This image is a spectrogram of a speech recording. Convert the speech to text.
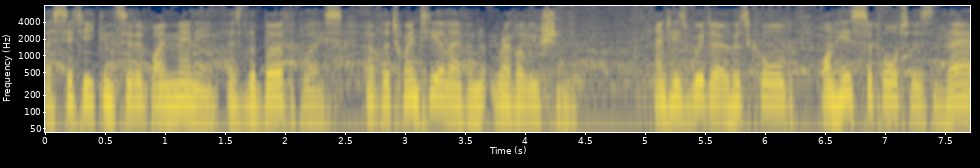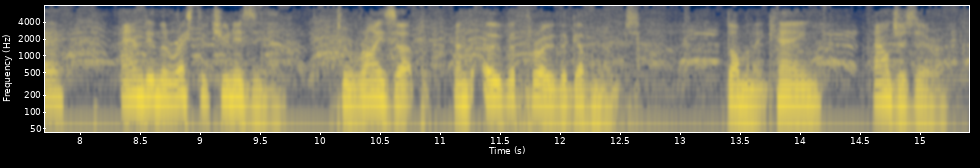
a city considered by many as the birthplace of the 2011 revolution. And his widow has called on his supporters there and in the rest of Tunisia to rise up and overthrow the government. Dominic Kane, Al Jazeera.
